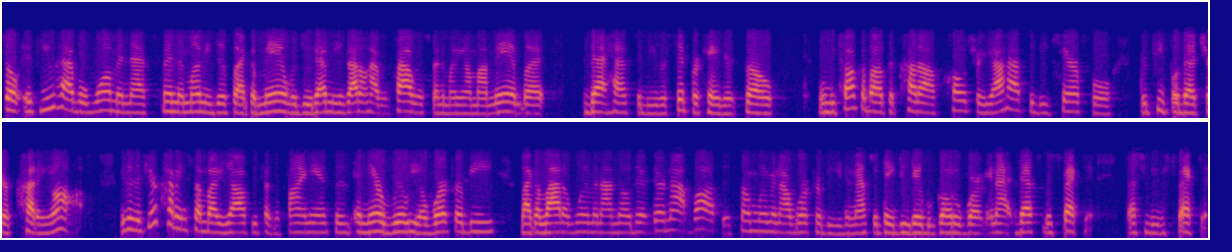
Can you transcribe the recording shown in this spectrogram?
So if you have a woman that's spending money just like a man would do, that means I don't have a problem spending money on my man, but that has to be reciprocated. So when we talk about the cutoff culture, y'all have to be careful the people that you're cutting off. Because if you're cutting somebody off because of finances and they're really a worker bee, like a lot of women I know, they're they're not bosses. Some women are worker bees, and that's what they do. They will go to work, and I, that's respected. That should be respected.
